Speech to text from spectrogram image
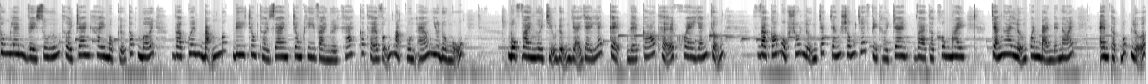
tung lên vì xu hướng thời trang hay một kiểu tóc mới và quên bẵng mất đi trong thời gian trong khi vài người khác có thể vẫn mặc quần áo như đồ ngủ. Một vài người chịu đựng dạ dày lép kẹp để có thể khoe dáng chuẩn và có một số lượng chắc chắn sống chết vì thời trang và thật không may, chẳng ai lượn quanh bạn để nói em thật bốc lửa.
